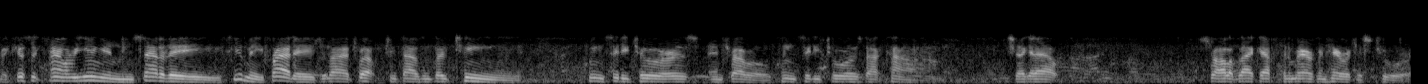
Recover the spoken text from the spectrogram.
McKissic Final Reunion, Saturday, excuse me, Friday, July 12, 2013. Queen City Tours and Travel, queencitytours.com. Check it out. Charlotte Black African American Heritage Tour.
